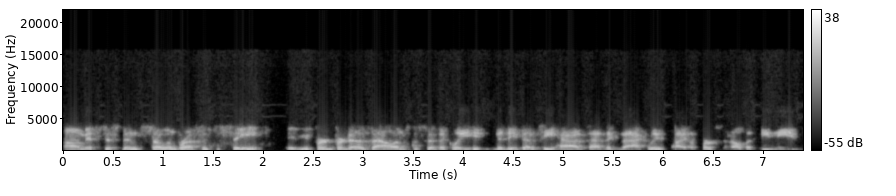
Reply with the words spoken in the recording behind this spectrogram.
um, it's just been so impressive to see. For, for Dennis Allen specifically, he, the defense he has has exactly the type of personnel that he needs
